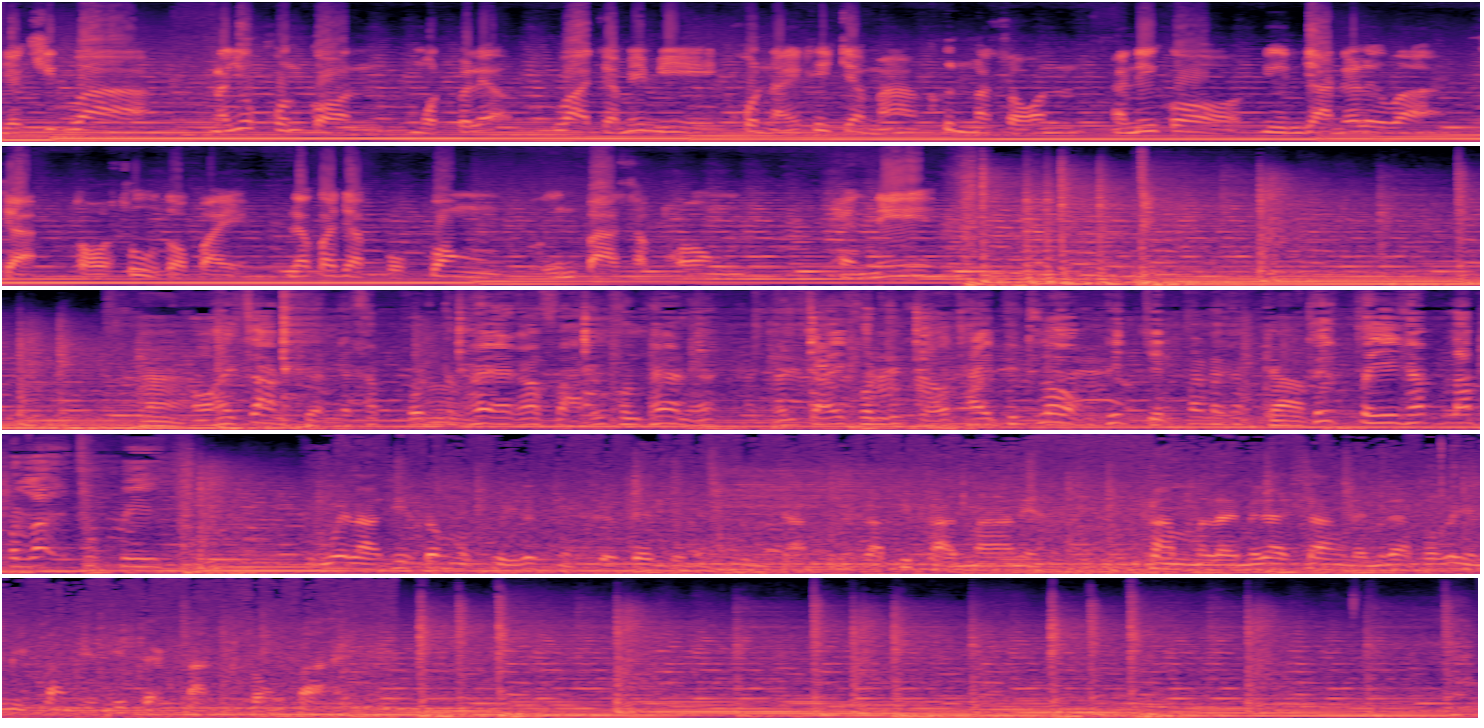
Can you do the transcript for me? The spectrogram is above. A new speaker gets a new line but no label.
อย่าคิดว่านายกคนก่อนหมดไปแล้ว ว่าจะไม่มีคนไหนที่จะมาขึ้นมาสอน อันนี้ก็ยืนยันได้เลยว่าจะต่อสู้ต่อไป แล้วก็จะปกป้องผืนป่าสักทองแห่งนี้
ขอให้สร้างเขื่อนนะครับ คนแพร่ครับฝากทุกคนแพร่เนี่ยเห็นใจคนที่ขอไทยพิษโลกพิจิตรบ้างนะครับ
ครับ
ทุกปีครับ รับไปละทุกปี
ถึง เวลาที่ต้องมาคุยเรื่องของเสือเต้นเป็นอย่างจริงจังนะครับที่ผ่านมาเนี่ยทำอะไรไม่ได้สร้างอะไรไม่ได้ เพราะก็ยังมีความเห็นที่แตกต่างสองฝ่าย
